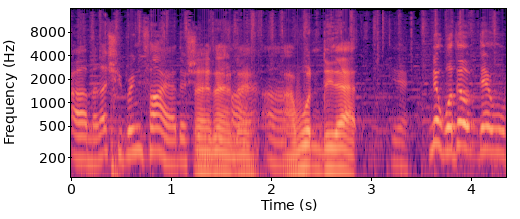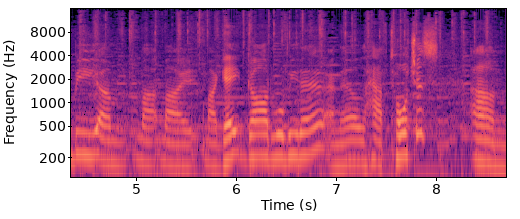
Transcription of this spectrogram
Um, unless you bring fire, there No, shouldn't no, be no. fire. Um, I wouldn't do that. Yeah. No, well, though, there will be um, my, my my gate guard will be there, and they'll have torches. Um,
